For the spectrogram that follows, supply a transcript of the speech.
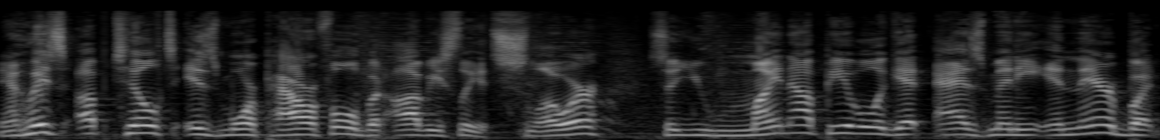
Now, his up tilt is more powerful, but obviously it's slower, so you might not be able to get as many in there, but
